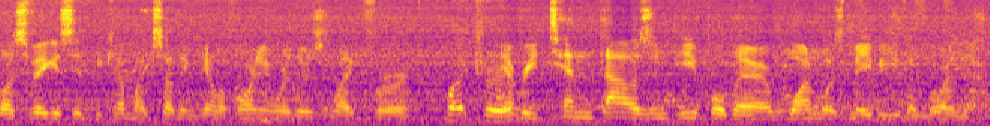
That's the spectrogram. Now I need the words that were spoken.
Las Vegas had become like Southern California, where there's like for every 10,000 people there, one was maybe even born there.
